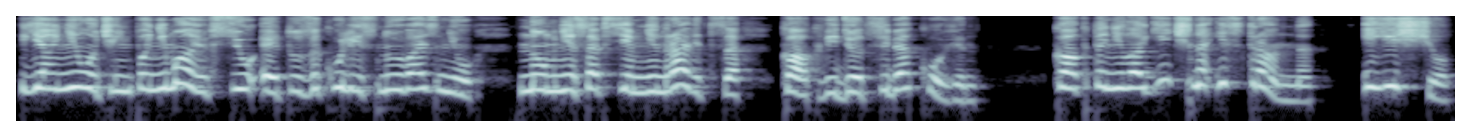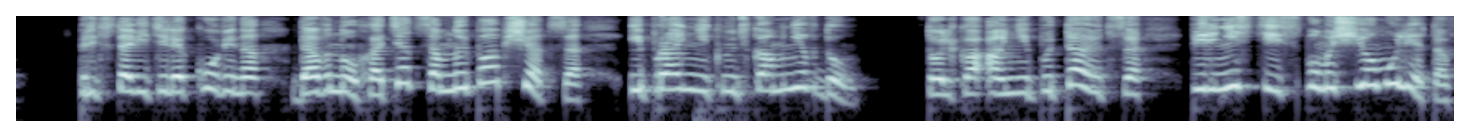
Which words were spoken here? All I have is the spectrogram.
Я не очень понимаю всю эту закулисную возню, но мне совсем не нравится, как ведет себя Ковин. Как-то нелогично и странно. И еще. Представители Ковина давно хотят со мной пообщаться и проникнуть ко мне в дом. Только они пытаются перенестись с помощью амулетов,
